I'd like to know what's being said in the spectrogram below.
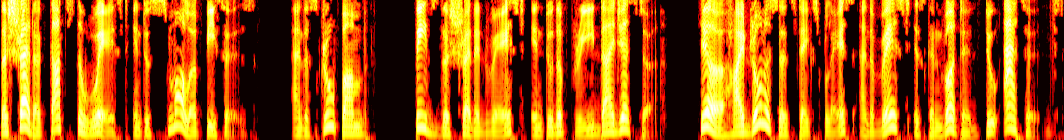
The shredder cuts the waste into smaller pieces and the screw pump feeds the shredded waste into the pre-digester. Here, hydrolysis takes place and the waste is converted to acids.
